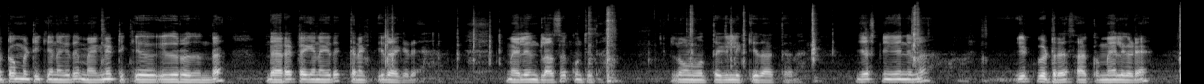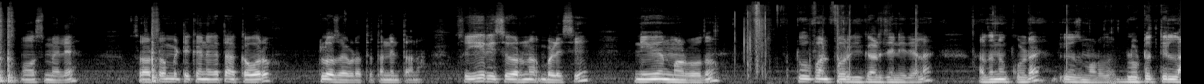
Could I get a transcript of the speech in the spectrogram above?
ಆಟೋಮೆಟಿಕ್ ಏನಾಗಿದೆ? ಮ್ಯಾಗ್ನೆಟಿಕ್ ಇದಿರೋದ್ರಿಂದ ಡೈರೆಕ್ಟಾಗಿ ಏನಾಗಿದೆ? ಕನೆಕ್ಟ್ ಇದಾಗಿದೆ. ಮೇಲಿನ ಗ್ಲಾಸ ಕುಂತಿದೆ. ಲೋನ್ ತೆಗಿಲಿಕ್ಕೆ ಇದಾಗ್ತಾಯಿದೆ ಜಸ್ಟ್ ನೀವೇನಿಲ್ಲ, ಇಟ್ಬಿಟ್ರೆ ಸಾಕು ಮೇಲ್ಗಡೆ ಮೌಸ್ ಮೇಲೆ. ಸೊ ಆಟೋಮೆಟಿಕ್ ಏನಾಗುತ್ತೆ? ಆ ಕವರು ಕ್ಲೋಸ್ ಆಗಿಬಿಡುತ್ತೆ ತನ್ನಿಂತಾನ ಸೊ ಈ ರಿಸೀವರ್ನ ಬಳಸಿ ನೀವೇನು ಮಾಡ್ಬೋದು? ಟೂ ಪಾಯಿಂಟ್ ಫೋರ್ ಗಿಗಾರ್ಜ್ ಏನಿದೆಯಲ್ಲ ಅದನ್ನು ಕೂಡ ಯೂಸ್ ಮಾಡೋದು. ಬ್ಲೂಟೂತ್ ಇಲ್ಲ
